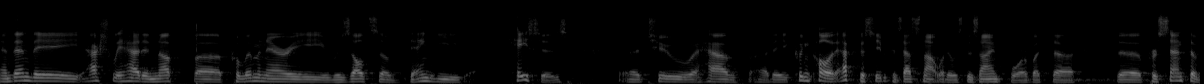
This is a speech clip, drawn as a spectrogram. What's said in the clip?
and then they actually had enough uh, preliminary results of dengue cases uh, to have, uh, they couldn't call it efficacy because that's not what it was designed for, but the percent of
